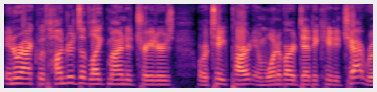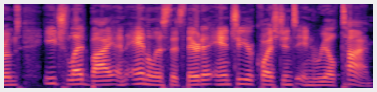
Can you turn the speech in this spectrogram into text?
interact with hundreds of like minded traders, or take part in one of our dedicated chat rooms, each led by an analyst that's there to answer your questions in real time.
